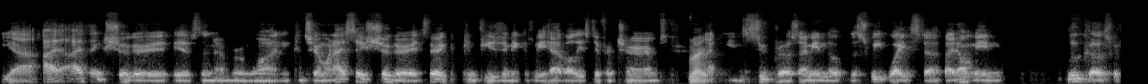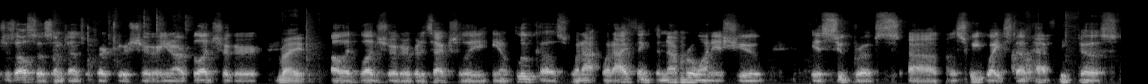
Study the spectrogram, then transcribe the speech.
Yeah I, I think sugar is the number one concern. When i say sugar it's very confusing because we have all these different terms. Right. I mean sucrose i mean the, the sweet white stuff. I don't mean glucose which is also sometimes referred to as sugar. You know our blood sugar right. call it blood sugar but it's actually you know glucose. When i what i think the number one issue is sucrose, uh, the sweet white stuff, half fructose,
